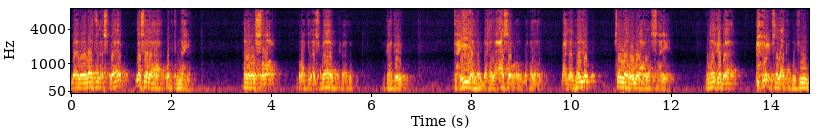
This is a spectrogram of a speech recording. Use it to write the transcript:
لأن ذوات الأسباب ليس لها وقت النهي. هذا هو الصواب. ذوات الأسباب كانت تحية لو دخل العصر أو دخل بعد الفجر صلاهما على الصحيح. وهكذا صلاة الكسوف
